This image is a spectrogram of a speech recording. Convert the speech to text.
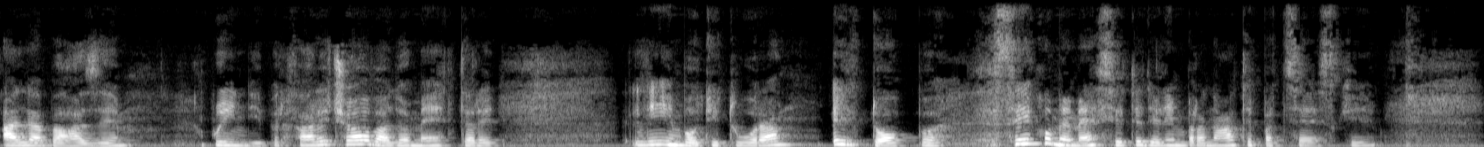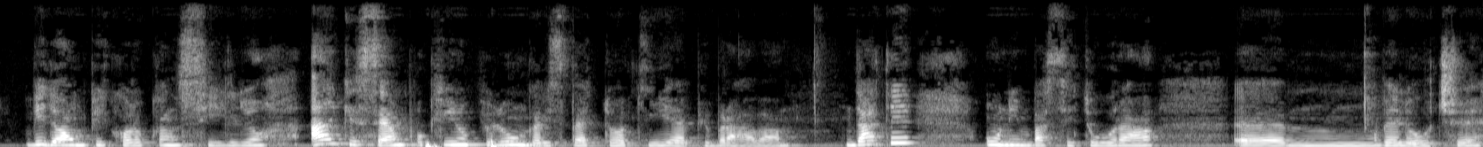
alla base. Quindi per fare ciò vado a mettere l'imbottitura e il top. Se come me siete delle imbranate pazzesche vi do un piccolo consiglio anche se è un pochino più lunga rispetto a chi è più brava. Date un'imbastitura ehm, veloce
